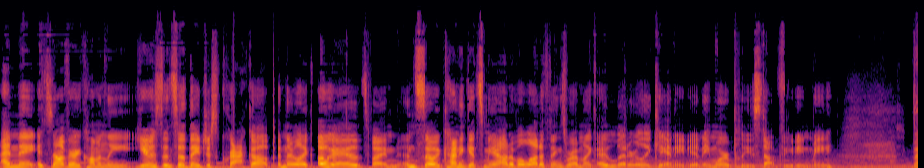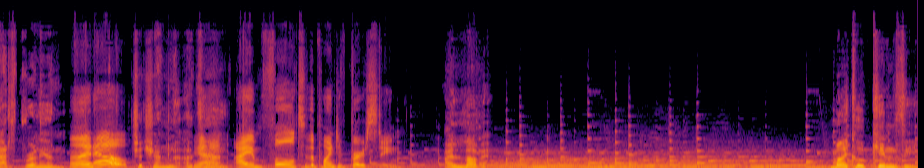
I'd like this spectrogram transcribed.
And they it's not very commonly used. And so they just crack up and they're like, okay, that's fine. And so it kind of gets me out of a lot of things where I'm like, I literally can't eat anymore. Please stop feeding me. That's brilliant. I know. Chachangla, okay. Yeah. I am full to the point of bursting. I love it. Michael Kinsey,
